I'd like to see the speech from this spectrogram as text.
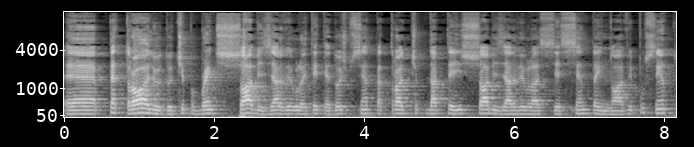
É, petróleo do tipo Brent sobe 0,82%, petróleo do tipo WTI sobe 0,69%.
